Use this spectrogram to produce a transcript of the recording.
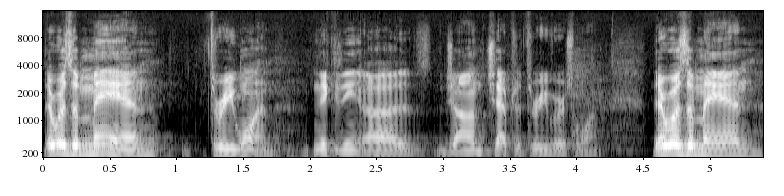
There was a man, 3 1, Nicodemus, uh, John chapter 3, verse 1. There was a man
